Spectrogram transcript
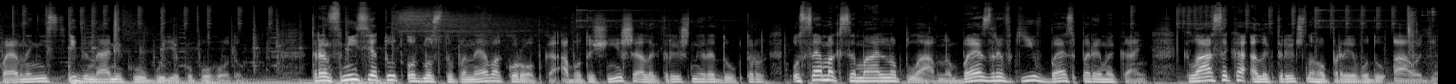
впевненість і динаміку у будь-яку погоду. Трансмісія тут одноступенева коробка, або точніше електричний редуктор. Усе максимально плавно, без ривків, без перемикань. Класика електричного приводу Audi.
